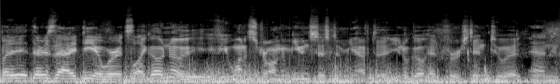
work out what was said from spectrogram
but it, there's the idea where it's like, oh no, if you want a strong immune system, you have to, you know, go head first into it. And,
